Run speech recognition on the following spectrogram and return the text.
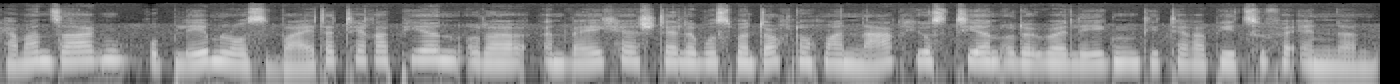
Kann man sagen, problemlos weiter therapieren oder an welcher Stelle muss man doch nochmal nachjustieren oder überlegen, die Therapie zu verändern?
